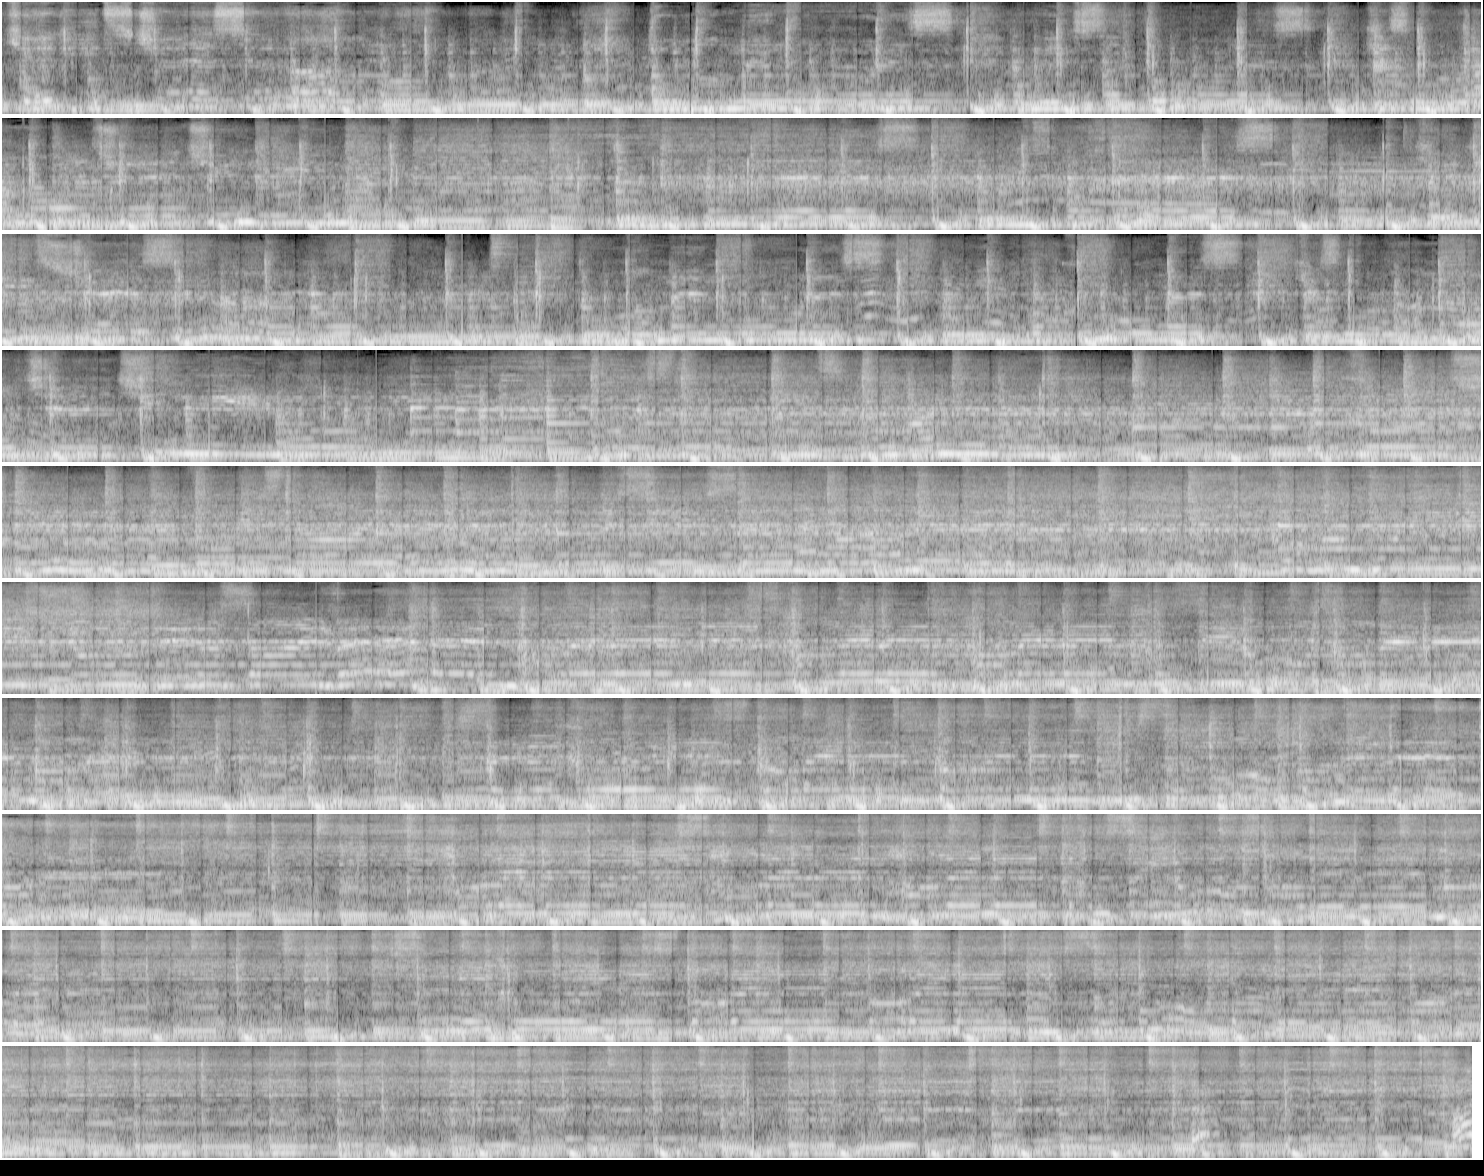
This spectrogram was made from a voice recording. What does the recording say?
Kielic czeserano Dumamy nures Wisa poles Kizmura noche Chilimy Jeden wielec Wis pocheles Kielic czeserano Dumamy nures Wipo kumes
